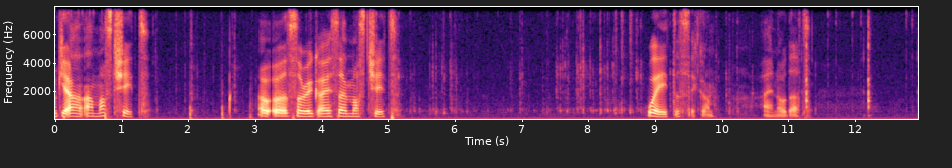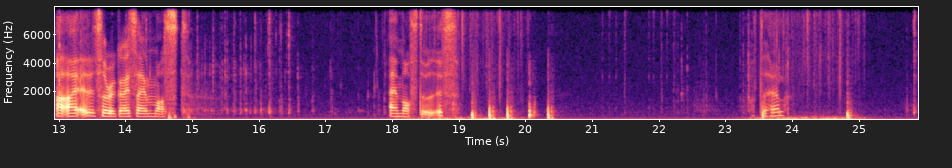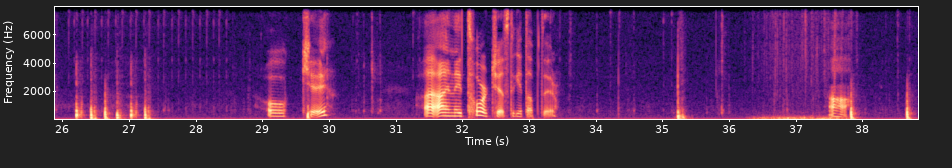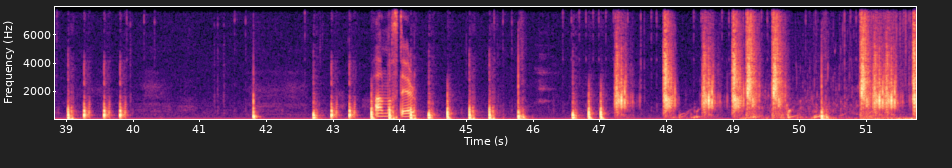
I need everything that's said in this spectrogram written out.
Okay, I, I must cheat. Oh, uh, sorry guys, I must cheat. Wait a second. I know that. I, I sorry guys, I must. I must do this. What the hell? Okay. Okay. I, I need torches to get up there. Uh-huh. Almost there.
